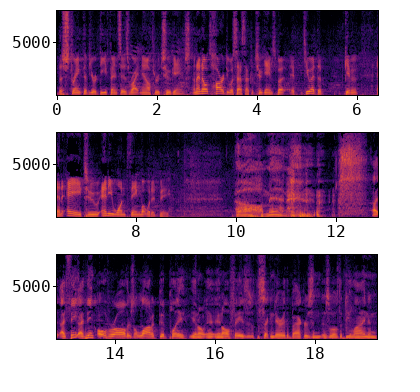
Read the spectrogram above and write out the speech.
the strength of your defense is right now through two games? And I know it's hard to assess after two games, but if you had to give an A to any one thing, what would it be? Oh man. I, I, think I think overall there's a lot of good play, you know, in, in all phases with the secondary, the backers, and as well as the D line, and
